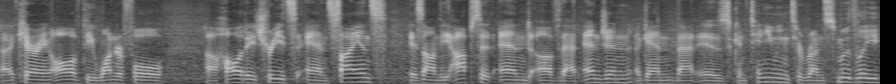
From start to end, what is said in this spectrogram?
uh, carrying all of the wonderful uh, holiday treats and science is on the opposite end of that engine. Again, that is continuing to run smoothly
